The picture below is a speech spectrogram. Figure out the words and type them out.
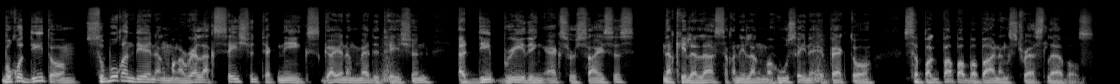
Bukod dito, subukan din ang mga relaxation techniques gaya ng meditation at deep breathing exercises na kilala sa kanilang mahusay na epekto sa pagpapababa ng stress levels.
